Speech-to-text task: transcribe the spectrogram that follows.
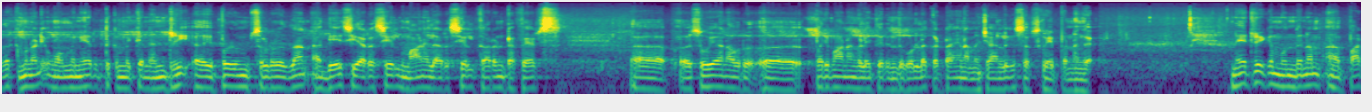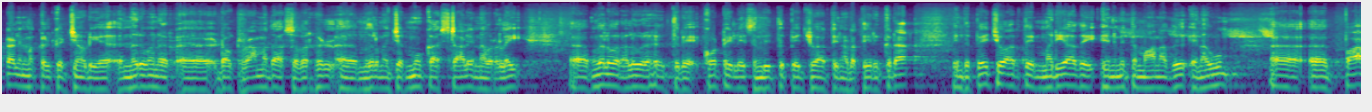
அதற்கு முன்னாடி உங்கள் நேரத்துக்கு மிக்க நன்றி. எப்பொழுதும் சொல்கிறது தான் தேசிய அரசியல் மாநில அரசியல் கரண்ட் அஃபேர்ஸ் சுவையான ஒரு பரிமாணங்களை தெரிந்து கொள்ள கட்டாயம் நம்ம சேனலுக்கு சப்ஸ்கிரைப் பண்ணுங்கள் நேற்றைக்கு முன்தினம் பாட்டாளி மக்கள் கட்சியினுடைய நிறுவனர் டாக்டர் ராமதாஸ் அவர்கள் முதலமைச்சர் மு க ஸ்டாலின் அவர்களை முதல்வர் அலுவலகத்திலே கோட்டையிலே சந்தித்து பேச்சுவார்த்தை நடத்தியிருக்கிறார். இந்த பேச்சுவார்த்தை மரியாதை நிமித்தமானது எனவும் பா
